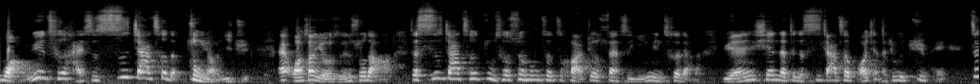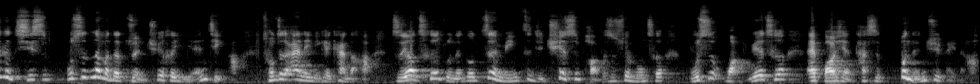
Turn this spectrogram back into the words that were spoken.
网约车还是私家车的重要依据。哎，网上有人说的啊，这私家车注册顺风车之后啊，就算是营运车辆了，原先的这个私家车保险它就会拒赔。这个其实不是那么的准确和严谨啊。从这个案例你可以看到啊，只要车主能够证明自己确实跑的是顺风车，不是网约车，哎，保险它是不能拒赔的啊。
